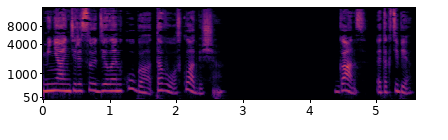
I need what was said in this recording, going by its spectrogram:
Меня интересует дело инкуба, того, с кладбища. Ганс, это к тебе.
